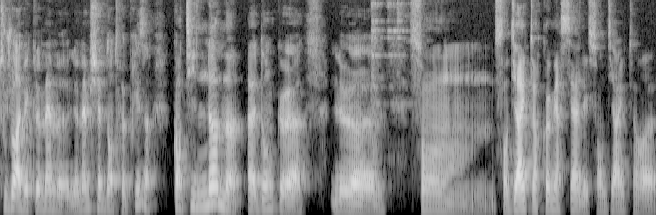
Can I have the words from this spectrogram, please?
toujours avec le même, le même chef d'entreprise, quand il nomme donc le, son, son, directeur commercial et son directeur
